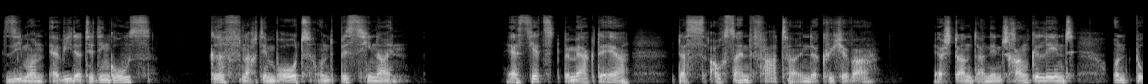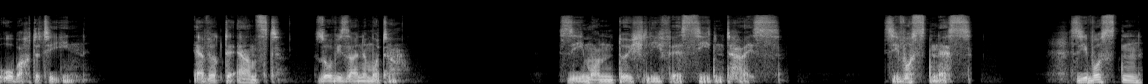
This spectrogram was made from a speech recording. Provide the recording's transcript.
Simon erwiderte den Gruß, griff nach dem Brot und biss hinein. Erst jetzt bemerkte er, dass auch sein Vater in der Küche war. Er stand an den Schrank gelehnt und beobachtete ihn. Er wirkte ernst, so wie seine Mutter. Simon durchlief es siedend heiß. Sie wussten es. Sie wussten,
